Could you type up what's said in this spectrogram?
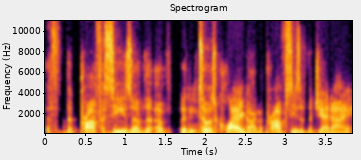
the, the prophecies of the of and so is Qui Gon, the prophecies of the Jedi,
